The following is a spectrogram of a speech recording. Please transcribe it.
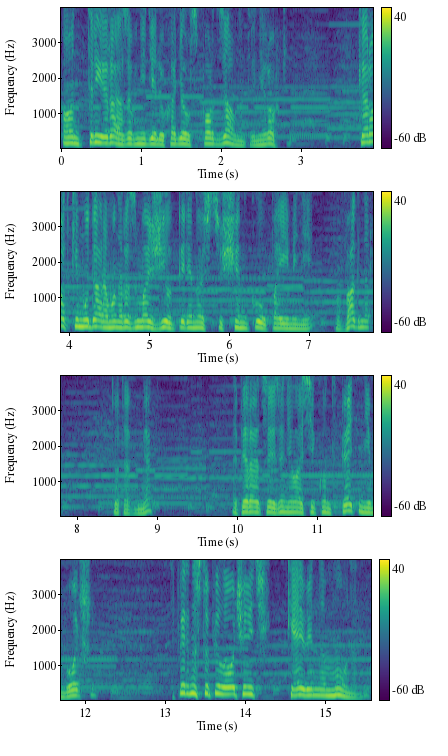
Он три раза в неделю ходил в спортзал на тренировки. Коротким ударом он размозжил переносицу щенку по имени Вагнер. Тот обмяк. Операция заняла секунд пять, не больше. Теперь наступила очередь Кевина Мунана.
